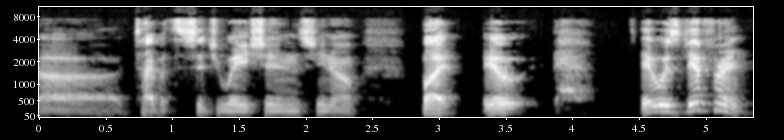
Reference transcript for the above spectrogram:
uh, type of situations, you know. But it it was different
